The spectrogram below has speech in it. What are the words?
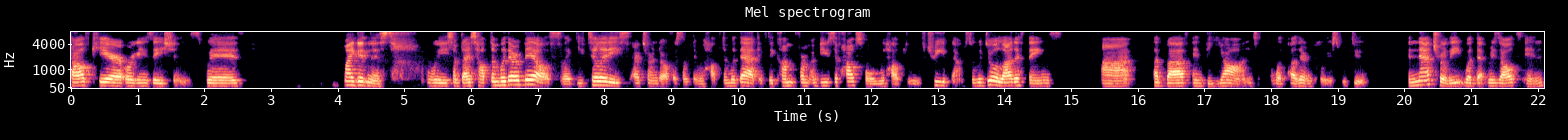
childcare organizations, with my goodness, we sometimes help them with their bills, like utilities are turned off or something, we help them with that. If they come from abusive household, we help to retrieve them. So we do a lot of things uh, above and beyond what other employers would do. And naturally, what that results in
